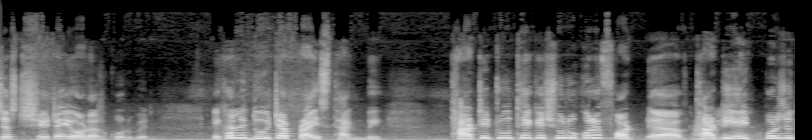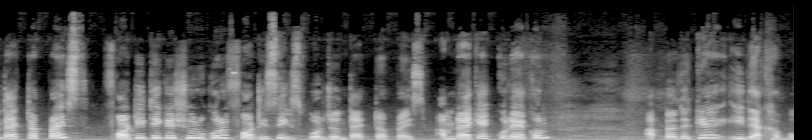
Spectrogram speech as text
জাস্ট সেটাই অর্ডার করবেন। এখানে দুইটা প্রাইস থাকবে। থার্টি টু থেকে শুরু করে থার্টি এইট পর্যন্ত একটা প্রাইস ফর্টি থেকে শুরু করে ফর্টি সিক্স পর্যন্ত একটা প্রাইস আমরা এক এক করে এখন আপনাদেরকে ই দেখাবো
